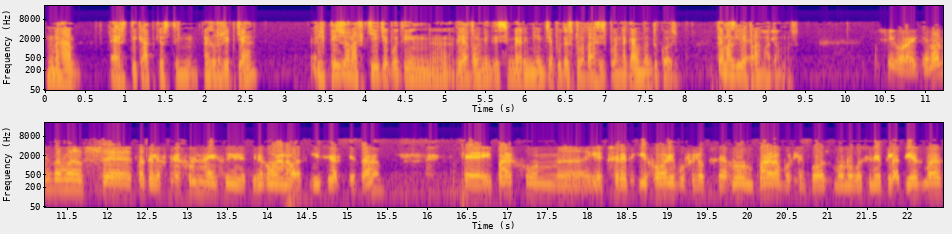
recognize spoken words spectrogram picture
να έρθει κάποιος στην αγροζυπιά. Ελπίζω να βγει και από την ε, διαδρομή της σημερινή και από τις προτάσεις που είναι να κάνουμε του κόσμου. Πέ μας λίγα πράγματα όμως. Σίγουρα η κοινότητα μας ε, τα τελευταία χρόνια έχει- την έχουμε αναβαθμίσει αρκετά. Ε, υπάρχουν ε, οι εξαιρετικοί χώροι που φιλοξενούν πάρα πολύ κόσμο όπως είναι οι πλατείες μας.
